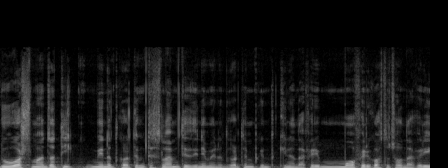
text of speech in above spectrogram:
डुवर्समा जति मिहिनेत गर्थ्यौँ त्यसलाई पनि त्यति नै मिहिनेत गर्थ्यौँ। किन भन्दाखेरि म फेरि कस्तो छ भन्दाखेरि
